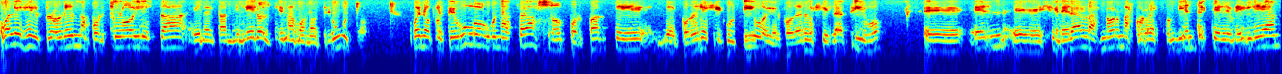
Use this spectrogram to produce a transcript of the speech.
¿Cuál es el problema? ¿Por qué hoy está en el candelero el tema monotributo? Bueno, porque hubo un atraso por parte del Poder Ejecutivo y del Poder Legislativo eh, en eh, generar las normas correspondientes que deberían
